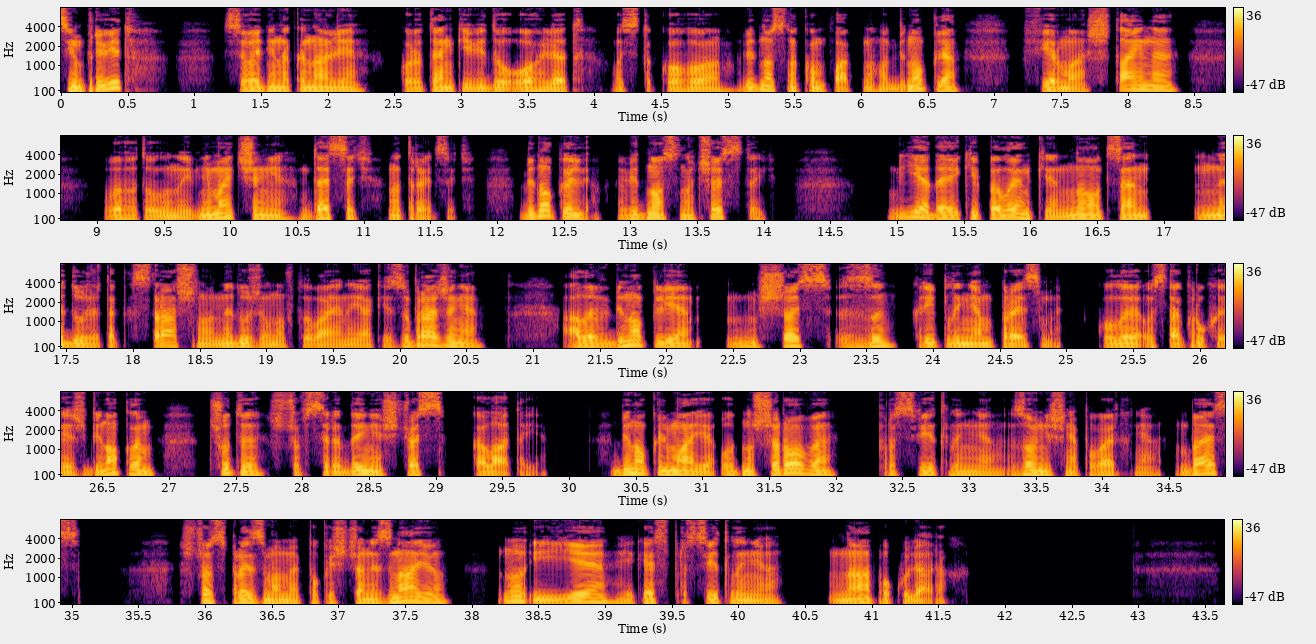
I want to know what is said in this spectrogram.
Всім привіт! Сьогодні на каналі коротенький відеоогляд ось такого відносно компактного бінокля. Фірма Steine, виготовлений в Німеччині 10 на 30. Бінокль відносно чистий. Є деякі пилинки, але це не дуже так страшно, не дуже воно впливає на якість зображення. Але в біноклі щось з кріпленням призми. Коли ось так рухаєш біноклем, чути, що всередині щось калатає. Бінокль має одношарове просвітлення, зовнішня поверхня без. Що з призмами поки що не знаю. Ну і є якесь просвітлення на окулярах.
